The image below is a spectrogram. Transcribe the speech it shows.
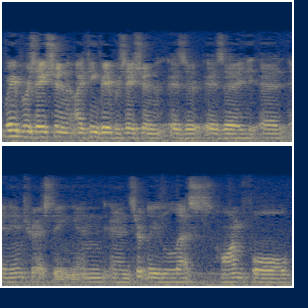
vaporization, I think vaporization is a, is a, a, an interesting and, and certainly less harmful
